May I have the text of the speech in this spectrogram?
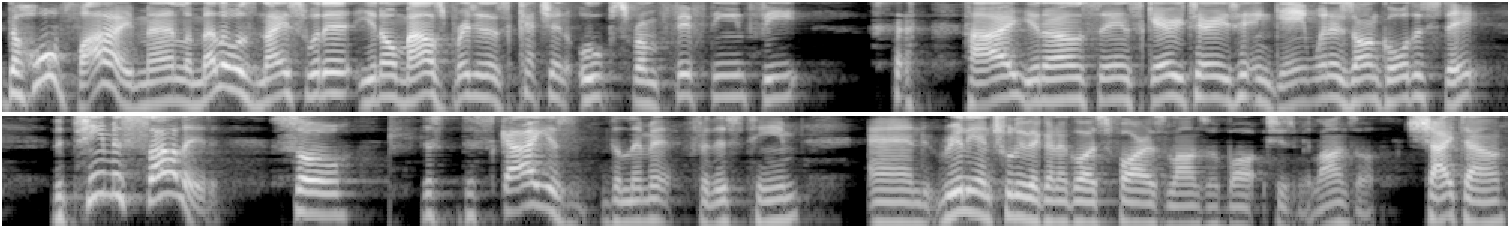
The- whole vibe, man. LaMelo was nice with it. You know, Miles Bridges is catching oops from 15 feet high. You know what I'm saying? Scary Terry's hitting game winners on Golden State. The team is solid. So the, the sky is the limit for this team. And really and truly, they're going to go as far as Lonzo Ball, excuse me, Lonzo, Chi Town.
